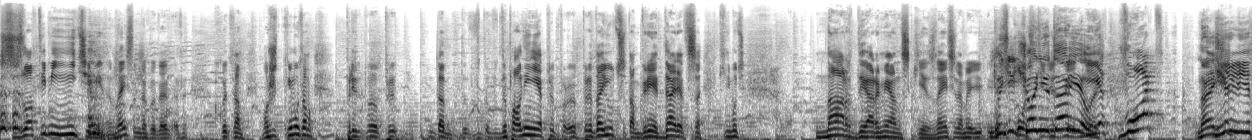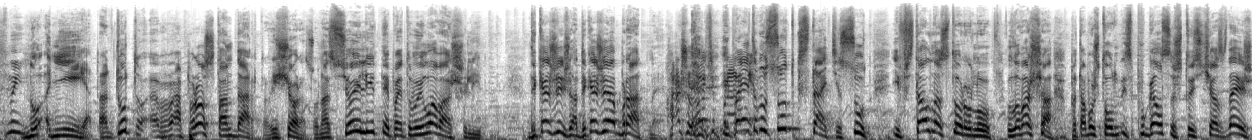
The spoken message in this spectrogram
с золотыми нитями, там, знаете, там такой, да, это, какой-то там, может, к нему там при- при- да, в дополнение при- при- придаются, там, вернее, дарятся какие-нибудь нарды армянские, знаете, там... Да ничего не дарилось. Нет, вот! Значит, не элитный. Ну, нет, а тут вопрос стандартов. Еще раз, у нас все элитное, поэтому и лаваш элитный. Докажи же, а докажи обратное. Хорошо, давайте И поэтому суд, кстати, суд и встал на сторону лаваша, потому что он испугался, что сейчас, знаешь,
